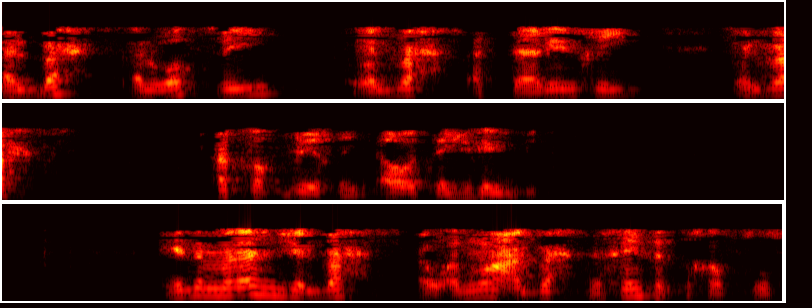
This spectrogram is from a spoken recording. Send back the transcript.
البحث الوصفي والبحث التاريخي والبحث التطبيقي أو التجريبي. إذا مناهج البحث أو أنواع البحث من حيث التخصص؟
